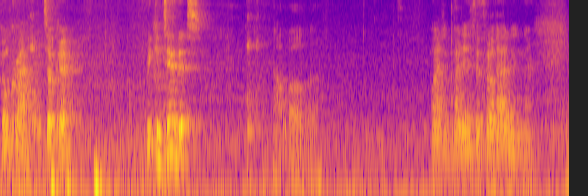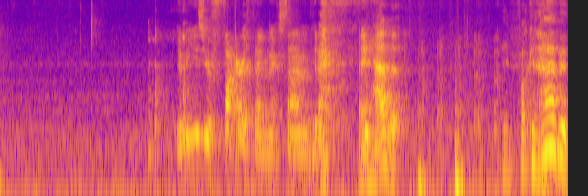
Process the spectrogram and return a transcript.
Don't crash. It's okay. We can do this. Not well though. Why, did- why do you have to throw that in there? You Maybe use your fire thing next time if you. I didn't have it. I fucking have it.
